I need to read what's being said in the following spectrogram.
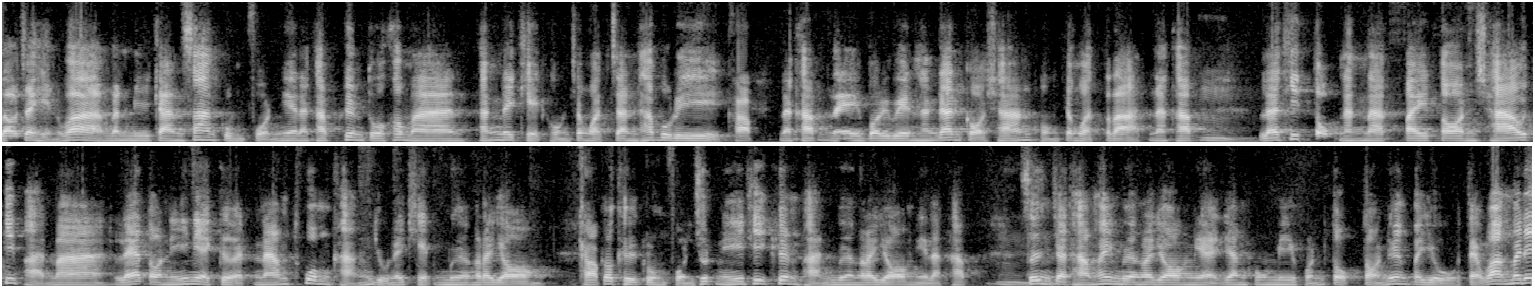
เราจะเห็นว่ามันมีการสร้างกลุ่มฝนเนี่ยนะครับ เคลื่อนตัวเข้ามาทั้งในเขตของจังหวัดจันทบุรีครับนะครับ ในบริเวณทางด้านก่อช้างของจังหวัดตราดนะครับอืมและที่ตกหนักๆไปตอนเช้าที่ผ่านมา และตอนนี้เนี่ยเกิดน้ำท่วมขังอยู่ในเขตเมืองระยองครับ ก็คือกลุ่มฝนชุดนี้ที่เคลื่อนผ่านเมืองระยองนี่แหละครับอืมซึ่งจะทำให้เมืองระยองเนี่ยยังคงมีฝนตกต่อเนื่องไปอยู่ แต่ว่าไม่ได้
